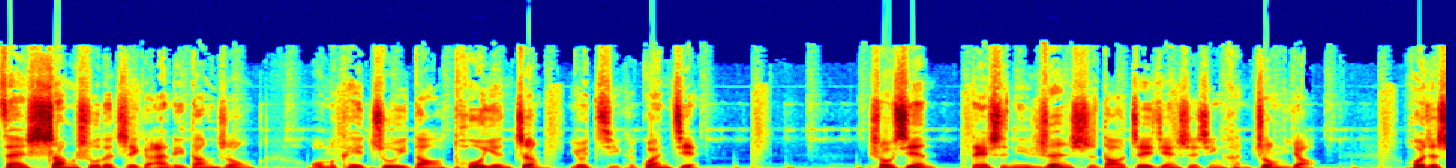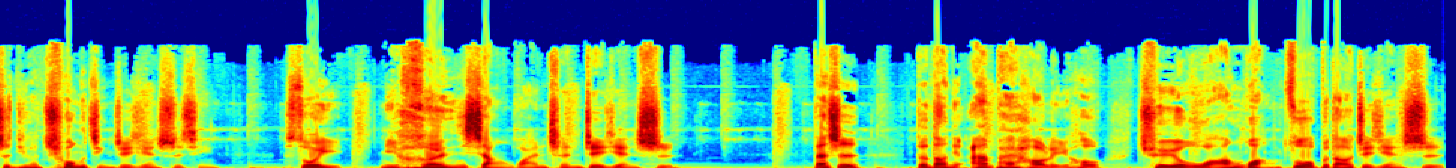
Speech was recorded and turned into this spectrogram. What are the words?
在上述的这个案例当中，我们可以注意到拖延症有几个关键。首先，得是你认识到这件事情很重要，或者是你很憧憬这件事情，所以你很想完成这件事。但是等到你安排好了以后，却又往往做不到这件事，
